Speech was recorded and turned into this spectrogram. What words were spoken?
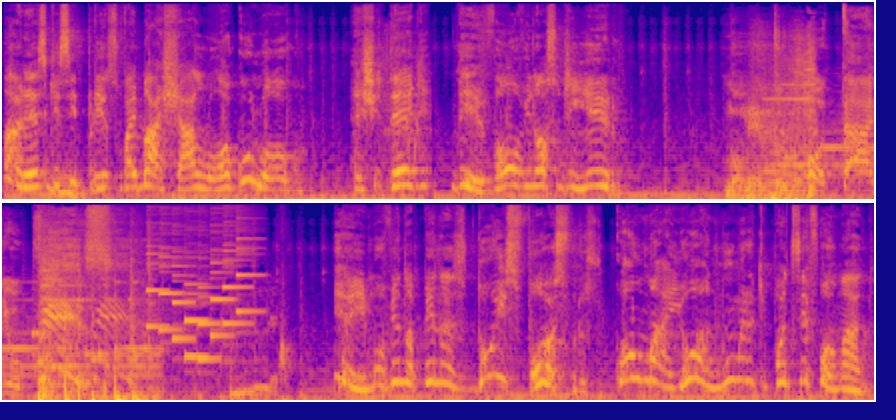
parece que esse preço vai baixar logo logo. Hashtag devolve nosso dinheiro. Momento Otário Quiz! E aí, movendo apenas dois fósforos, qual o maior número que pode ser formado?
